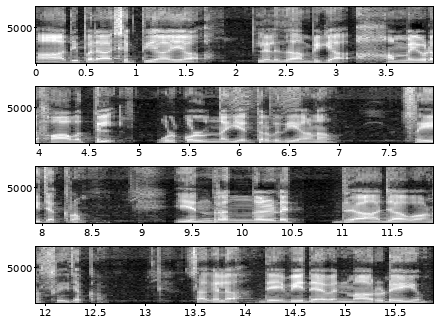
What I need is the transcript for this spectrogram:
ആദിപരാശക്തിയായ ലളിതാംബിക അമ്മയുടെ ഭാവത്തിൽ ഉൾക്കൊള്ളുന്ന യന്ത്രവിധിയാണ് ശ്രീചക്രം. യന്ത്രങ്ങളുടെ രാജാവാണ് ശ്രീചക്രം. സകല ദേവീദേവന്മാരുടെയും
